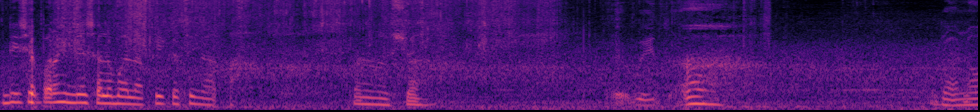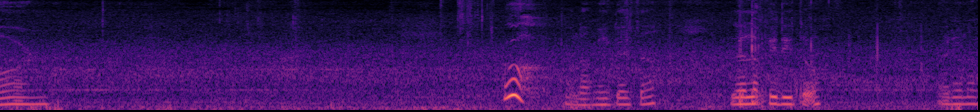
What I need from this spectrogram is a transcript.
Hindi siya, parang hindi siya lumalaki kasi nga, ano na siya. Wait, ah. Ganon. Uh, malami guys ha. Lalaki dito. I don't know.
